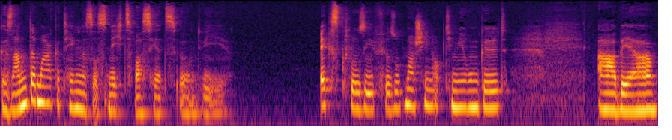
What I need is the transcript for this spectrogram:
gesamte Marketing. Das ist nichts, was jetzt irgendwie exklusiv für Suchmaschinenoptimierung gilt. Aber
